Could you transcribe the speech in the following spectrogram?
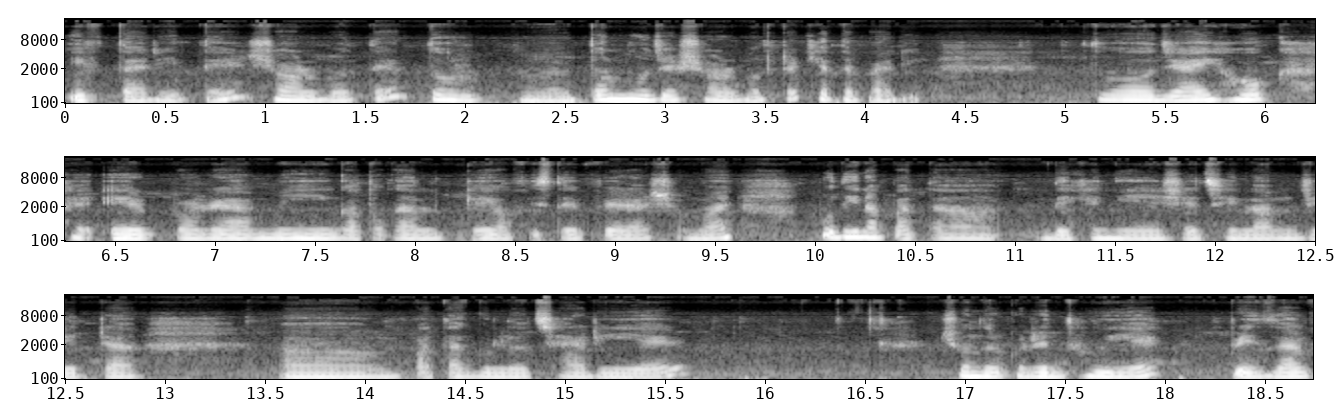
ইফতারিতে শরবতে তোর, তরমুজের শরবতটা খেতে পারি। তো যাই হোক, এরপরে আমি গতকালকে অফিস ফেরার সময় পুদিনা পাতা দেখে নিয়ে এসেছিলাম, যেটা পাতাগুলো ছাড়িয়ে সুন্দর করে ধুয়ে প্রিজার্ভ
